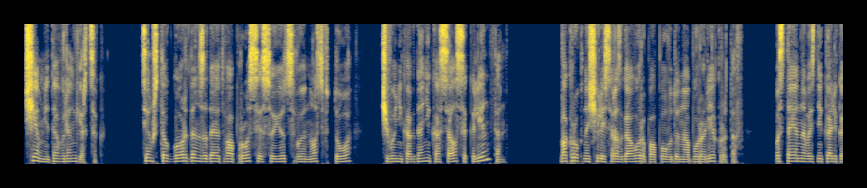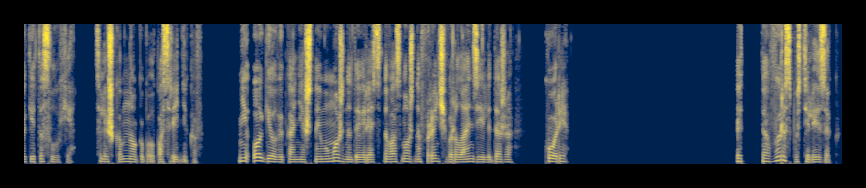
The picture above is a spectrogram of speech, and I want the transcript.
«Чем недоволен герцог? Тем, что Гордон задает вопросы и сует свой нос в то, чего никогда не касался Клинтон?» Вокруг начались разговоры по поводу набора рекрутов. Постоянно возникали какие-то слухи. Слишком много было посредников. Не Огилви, конечно, ему можно доверять, но, возможно, Френч в Ирландии или даже Кори. «Да вы распустили язык?»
